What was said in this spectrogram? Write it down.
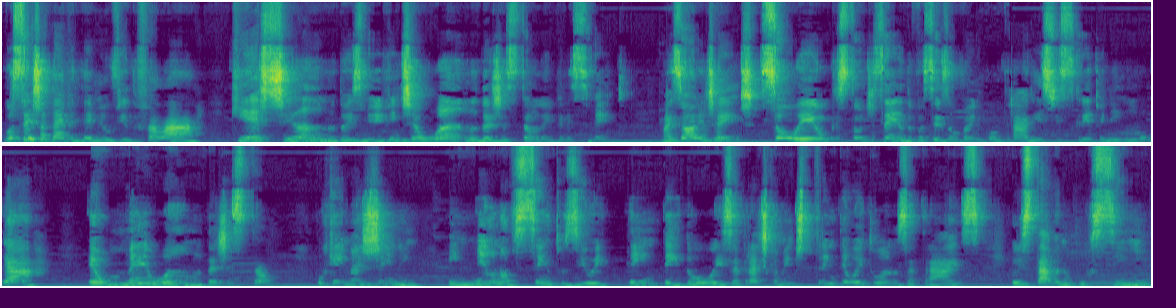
Vocês já devem ter me ouvido falar que este ano, 2020, é o ano da gestão do envelhecimento. Mas olhem, gente, sou eu que estou dizendo, vocês não vão encontrar isso escrito em nenhum lugar. É o meu ano da gestão. Porque imaginem, em 1982, é praticamente 38 anos atrás, eu estava no cursinho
